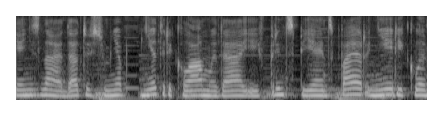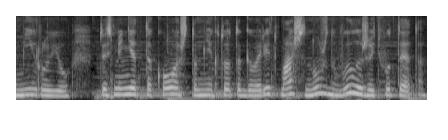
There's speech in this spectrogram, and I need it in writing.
я не знаю, да, то есть у меня нет рекламы, да, и, в принципе, я Inspire не рекламирую. То есть у меня нет такого, что мне кто-то говорит, Маша, нужно выложить вот это.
